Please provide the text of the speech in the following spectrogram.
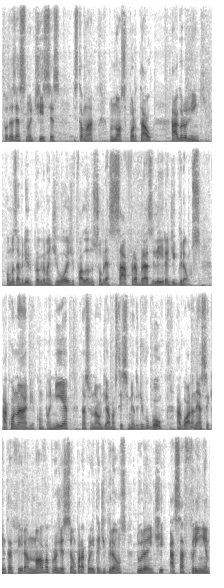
Todas essas notícias estão lá no nosso portal AgroLink. Vamos abrir o programa de hoje falando sobre a safra brasileira de grãos. A Conab, a Companhia Nacional de Abastecimento, divulgou agora nesta quinta-feira nova projeção para a colheita de grãos durante a safrinha.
